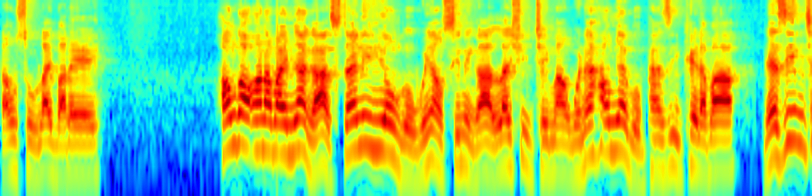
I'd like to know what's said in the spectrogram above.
တောင်းဆိုလိုက်ပါတယ်ဟောင်ကောင်အာဏာပိုင်များကစတန်လီယုံကိုဝင်ရောက်စီးနင်းကလက်ရှိချိန်မှာဝန်ထမ်းဟောင်းများကိုဖမ်းဆီးခဲ့တာပါနယ်စည်းမချ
